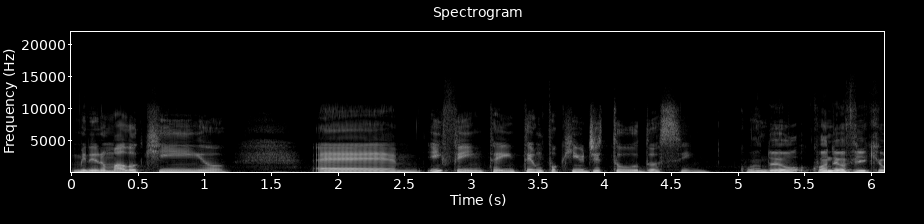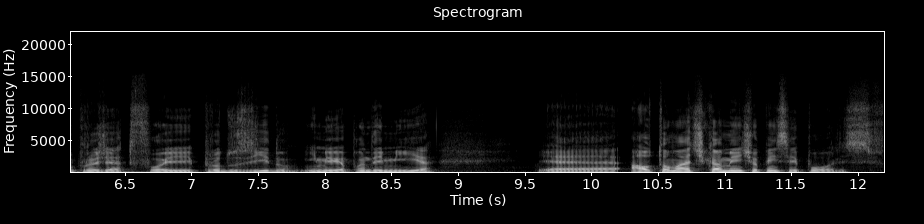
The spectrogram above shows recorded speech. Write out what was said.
menino maluquinho. É, enfim, tem, tem um pouquinho de tudo, assim. Quando eu, quando eu vi que o projeto foi produzido em meio à pandemia, é, automaticamente eu pensei, pô, eles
